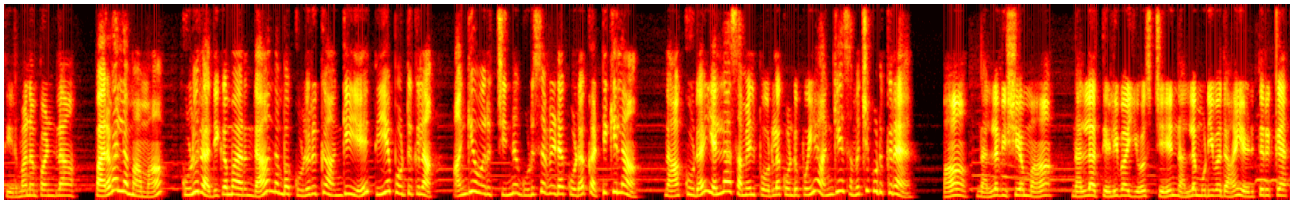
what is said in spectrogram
தீர்மானம் பண்ணலாம். பரவாயில்ல மாமா. குளிர் அதிகமா இருந்தா நம்ம குளிருக்கு அங்கேயே தீய போட்டுக்கலாம். அங்கே ஒரு சின்ன குடிசை வீட கூட கட்டிக்கலாம். நான் கூட எல்லா சமையல் பொருளை கொண்டு போய் அங்கேயே சமைச்சு கொடுக்கறேன். ஆ நல்ல விஷயமா நல்லா தெளிவா யோசிச்சு நல்ல முடிவை தான் எடுத்திருக்கேன்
